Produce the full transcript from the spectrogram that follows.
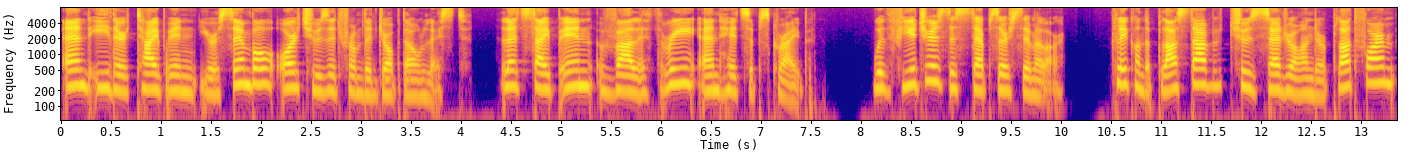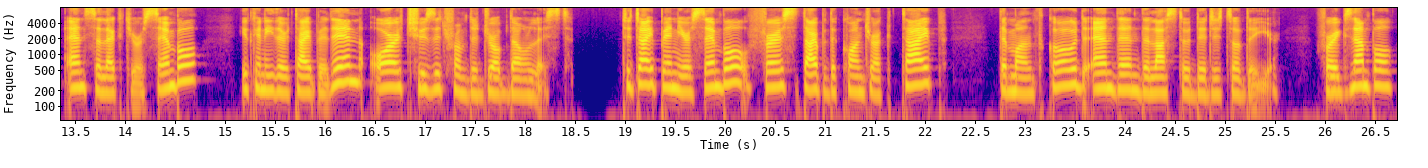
and either type in your symbol or choose it from the drop-down list. Let's type in Vale3 and hit subscribe. With futures, the steps are similar. Click on the plus tab, choose Cedro under Platform, and select your symbol. You can either type it in or choose it from the drop-down list. To type in your symbol, first type the contract type, the month code, and then the last two digits of the year. For example,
